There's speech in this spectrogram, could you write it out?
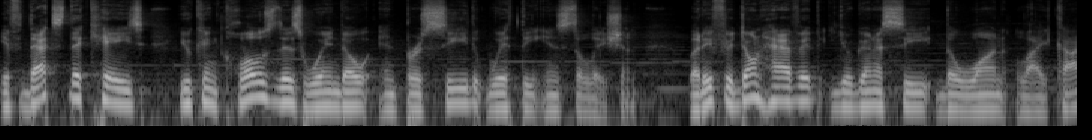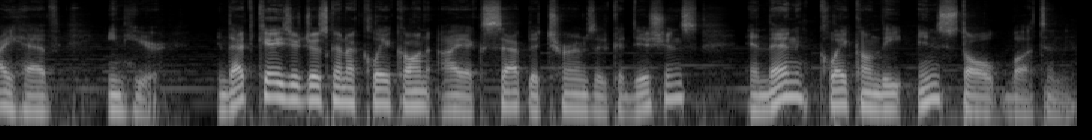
If that's the case, you can close this window and proceed with the installation. But if you don't have it, you're gonna see the one like I have in here. In that case, you're just gonna click on I accept the terms and conditions and then click on the install button.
